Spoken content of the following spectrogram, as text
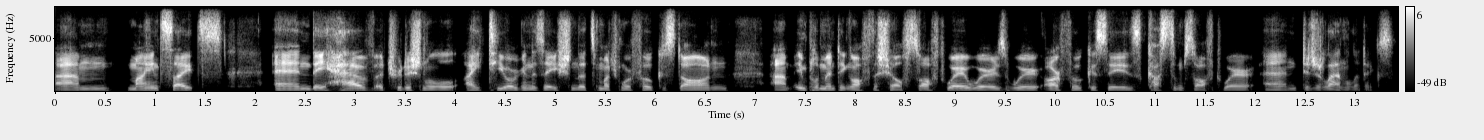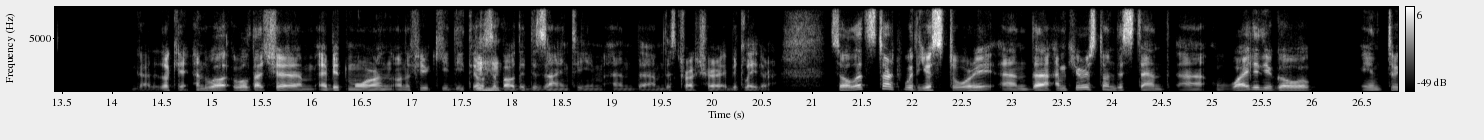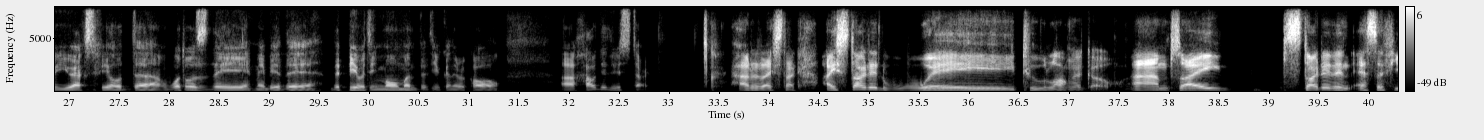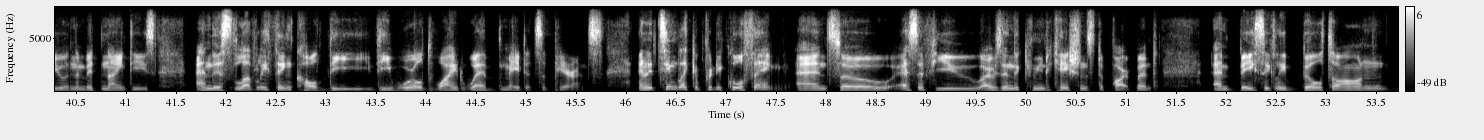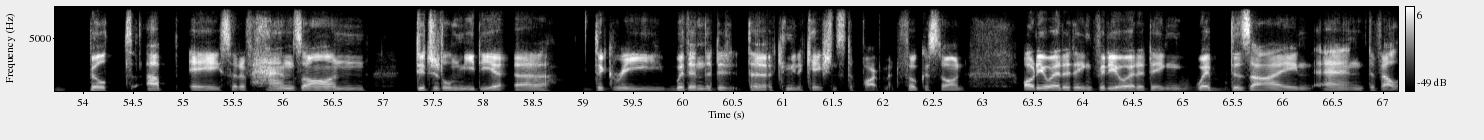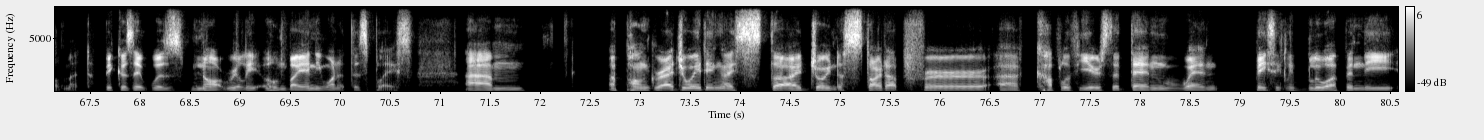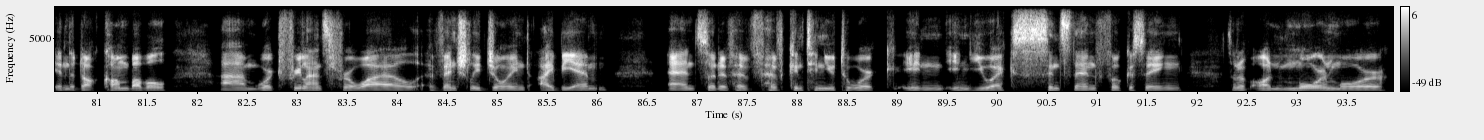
um, mine sites, and they have a traditional IT organization that's much more focused on um, implementing off-the-shelf software, whereas where our focus is custom software and digital analytics. Got it. Okay, and we'll we'll touch um, a bit more on, on a few key details mm-hmm. about the design team and um, the structure a bit later. So let's start with your story, and uh, I'm curious to understand uh, why did you go into UX field? Uh, what was the maybe the the pivoting moment that you can recall? Uh, how did you start? How did I start? I started way too long ago. Um, so I started in SFU in the mid 90s, and this lovely thing called the the World Wide Web made its appearance, and it seemed like a pretty cool thing. And so SFU, I was in the communications department, and basically built on built up a sort of hands-on digital media degree within the, the communications department focused on audio editing video editing web design and development because it was not really owned by anyone at this place. Um, upon graduating I, st- I joined a startup for a couple of years that then went basically blew up in the in the dot com bubble um, worked freelance for a while eventually joined ibm and sort of have have continued to work in in UX since then, focusing sort of on more and more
